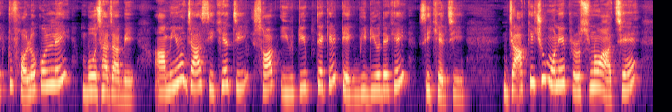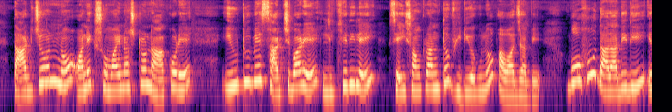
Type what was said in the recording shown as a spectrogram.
একটু ফলো করলেই বোঝা যাবে। আমিও যা শিখেছি সব ইউটিউব থেকে টেক ভিডিও দেখেই শিখেছি। যা কিছু মনে প্রশ্ন আছে, তার জন্য অনেক সময় নষ্ট না করে ইউটিউবে সার্চ বারে লিখে দিলেই সেই সংক্রান্ত ভিডিওগুলো পাওয়া যাবে। বহু দাদা দিদি এ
